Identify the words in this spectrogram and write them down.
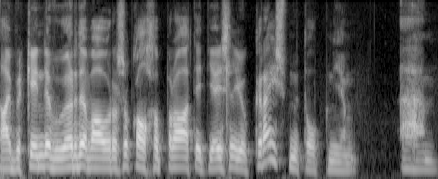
Daai bekende woorde waaroor ons ook al gepraat het, jy sal jou kruis moet opneem. Um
